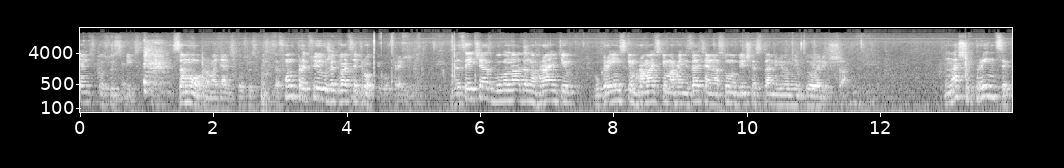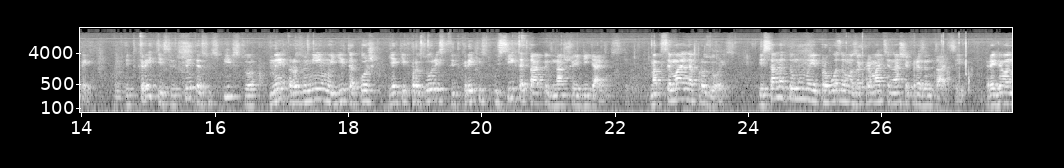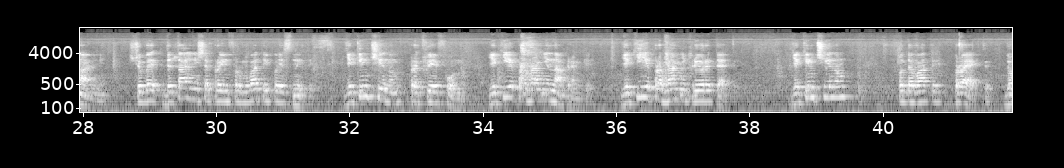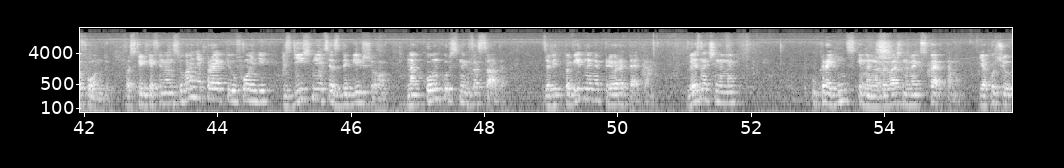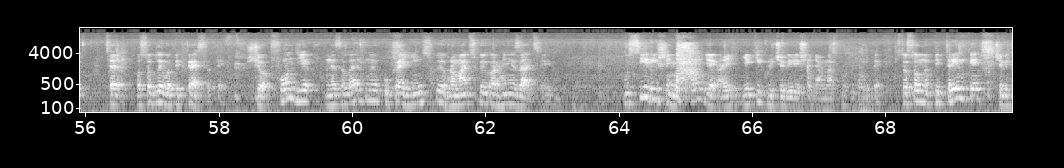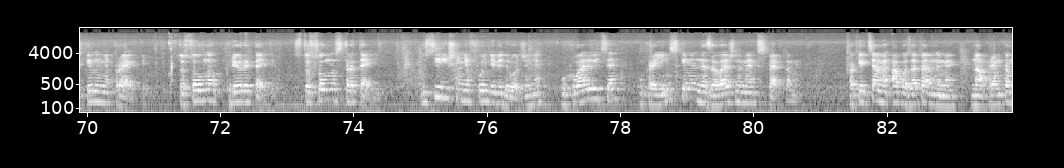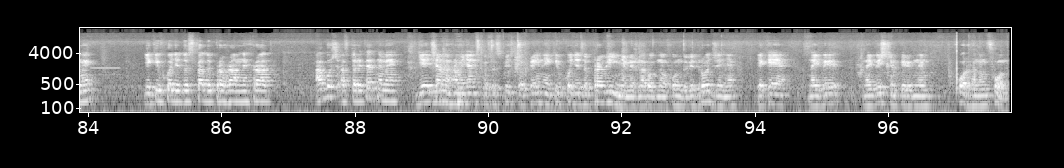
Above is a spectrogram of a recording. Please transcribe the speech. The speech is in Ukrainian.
громадянського суспільства, самого громадянського суспільства. Фонд працює вже 20 років в Україні. За цей час було надано грантів українським громадським організаціям на суму більше 100 мільйонів доларів США. Наші принципи, відкритість, відкрите суспільство, ми розуміємо її також як і прозорість, відкритість усіх етапів нашої діяльності, максимальна прозорість. І саме тому ми і проводимо, зокрема, ці наші презентації регіональні, щоб детальніше проінформувати і пояснити, яким чином працює фонд, які є програмні напрямки, які є програмні пріоритети, яким чином подавати проекти до фонду, оскільки фінансування проєктів у фонді здійснюється здебільшого на конкурсних засадах за відповідними пріоритетами, визначеними українськими незалежними експертами. Я хочу це особливо підкреслити, що фонд є незалежною українською громадською організацією. Усі рішення в фонді, а які ключові рішення в нас можуть бути, стосовно підтримки чи відхилення проєктів, стосовно пріоритетів, стосовно стратегій, усі рішення в фонді відродження ухвалюються українськими незалежними експертами, фахівцями або за певними напрямками, які входять до складу програмних рад, або ж авторитетними діячами громадянського суспільства України, які входять до правління Міжнародного фонду відродження, яке є найвищим керівним органом фонду.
